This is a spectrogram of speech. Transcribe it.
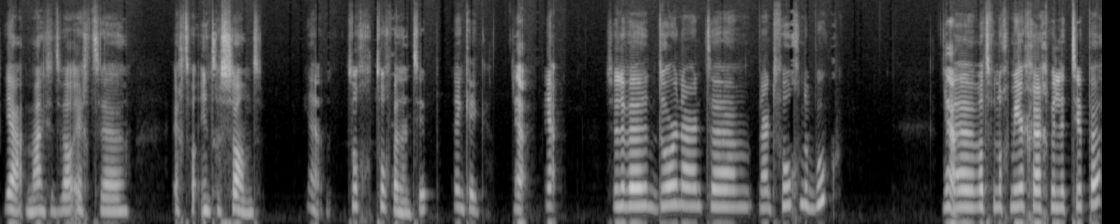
ja, maakt het wel echt, eh, echt wel interessant. Ja, toch, toch wel een tip, denk ik. Ja. ja. Zullen we door naar het, ehm, naar het volgende boek? Ja. Eh, wat we nog meer graag willen tippen.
